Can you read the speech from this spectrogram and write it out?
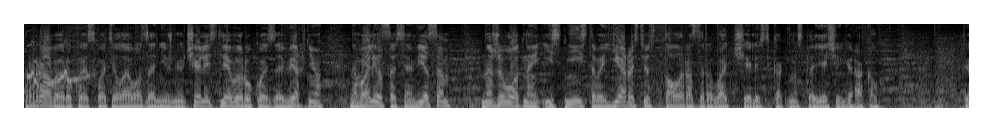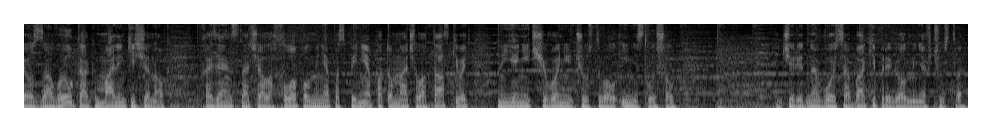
Правой рукой схватил его за нижнюю челюсть, левой рукой за верхнюю, навалился всем весом на животное и с неистовой яростью стал разрывать челюсть, как настоящий Геракл. Пес завыл, как маленький щенок. Хозяин сначала хлопал меня по спине, потом начал оттаскивать, но я ничего не чувствовал и не слышал. Очередной вой собаки привел меня в чувство.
